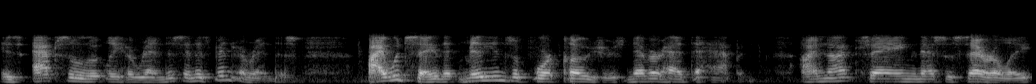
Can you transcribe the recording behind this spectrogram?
is absolutely horrendous and it's been horrendous. I would say that millions of foreclosures never had to happen. I'm not saying necessarily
